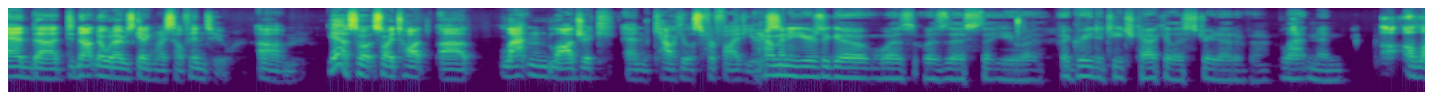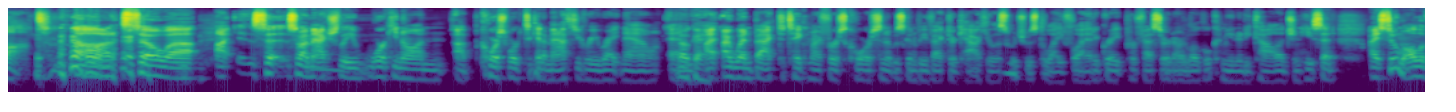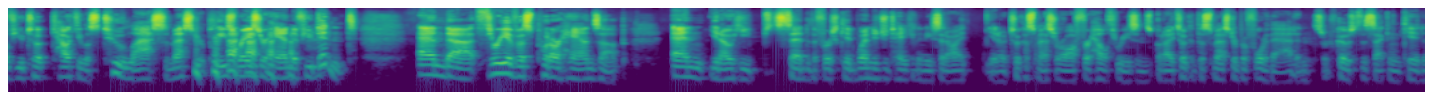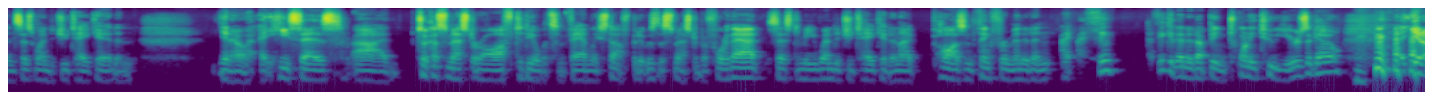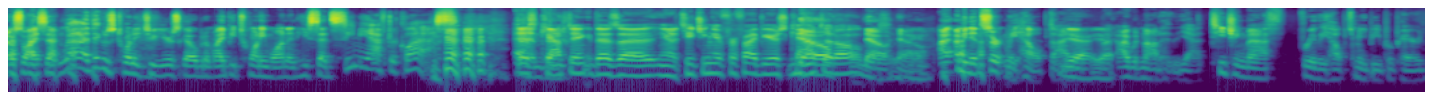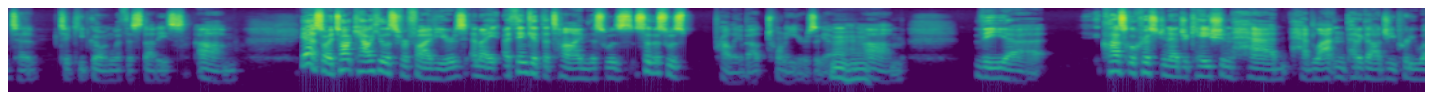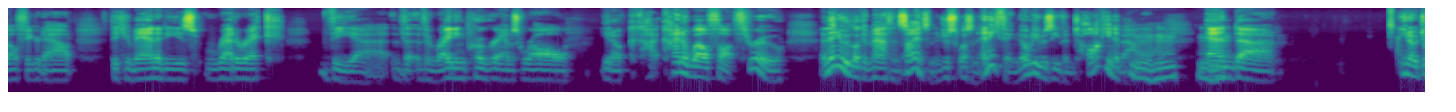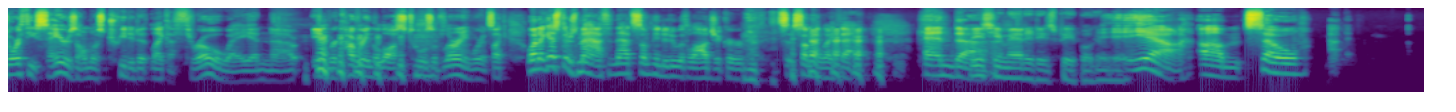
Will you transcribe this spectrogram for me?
and uh, did not know what I was getting myself into. Um, yeah, so, so I taught uh, Latin, logic, and calculus for five years. How many years ago was was this that you uh, agreed to teach calculus straight out of uh, Latin and A, a lot. A Um, lot. so, uh, I, so, so I'm actually working on uh, coursework to get a math degree right now. And Okay. I, I went back to take my first course, and it was going to be vector calculus, which was delightful. I had a great professor at our local community college, and he said, "I assume all of you took calculus two last semester. Please raise your hand if you didn't." And uh, three of us put our hands up. And you know, he said to the first kid, "When did you take it?" And he said, oh, "I, you know, took a semester off for health reasons, but I took it the semester before that." And sort of goes to the second kid and says, "When did you take it?" And you know, he says, uh, "Took a semester off to deal with some family stuff, but it was the semester before that." Says to me, "When did you take it?" And I pause and think for a minute, and I, I think. I think it ended up being 22 years ago. you know, so I said, "Well, I think it was 22 years ago, but it might be 21." And he said, "See me after class." does And, uh, counting does uh you know teaching it for five years count no, at all? No, Does- no. I, I mean, it certainly helped. I, Yeah, yeah. I would not. Yeah, teaching math really helped me be prepared to to keep going with the studies. Um, yeah, so I taught calculus for five years, and I I think at the time this was so this was probably about twenty years ago. Mhm. Um, the uh, classical Christian education had had Latin pedagogy pretty well figured out. The humanities, rhetoric, the uh, the the writing programs were all you know ki kind of well thought through. And then you would look at math and science, and there just wasn't anything. Nobody was even talking about it. Mhm, mhm. And uh, you know, Dorothy Sayers almost treated it like a throwaway in uh, in recovering the lost tools of learning, where it's like, well, I guess there's math, and that's something to do with logic or s- something like that. And uh, these humanities people. Yeah. Um, so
